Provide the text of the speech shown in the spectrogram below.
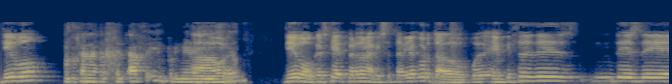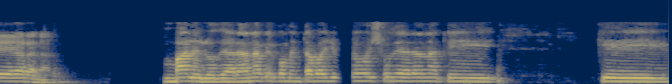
Diego. en el Getafe en primera Ahora. división. Diego, que es que, perdona, que se te había cortado. Puede- Empieza des- desde Arana. Vale, lo de Arana que comentaba yo, eso de Arana que, que,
